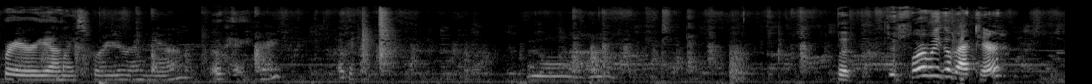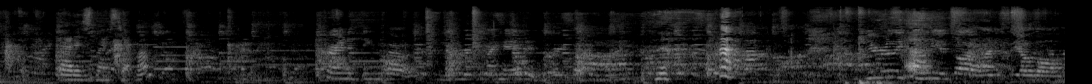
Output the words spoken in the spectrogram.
Spray area. my sprayer in there. Okay. Okay. Okay. Um, But before we go back there, that is my stepmom. trying to think about numbers in my head and fucking mine. You really told me and thought honestly I was all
